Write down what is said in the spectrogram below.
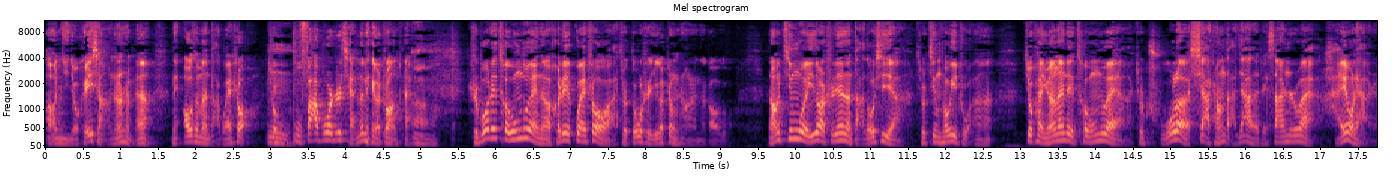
哦，你就可以想象成什么呀？那奥特曼打怪兽，就不发波之前的那个状态。啊只不过这特工队呢和这怪兽啊，就都是一个正常人的高度。然后经过一段时间的打斗戏啊，就是镜头一转，就看原来这特工队啊，就除了下场打架的这仨人之外，还有俩人，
